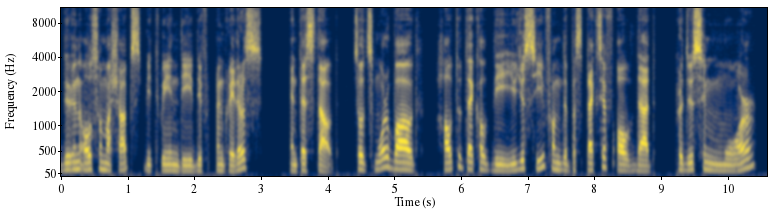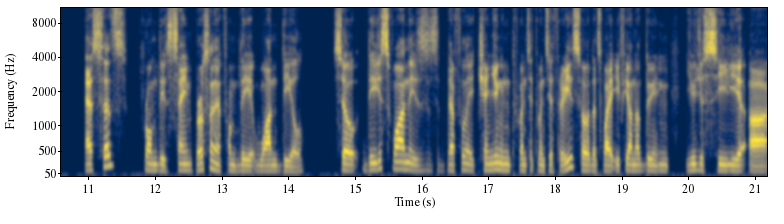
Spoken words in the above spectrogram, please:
doing also mashups between the different creators and test out. So it's more about how to tackle the UGC from the perspective of that producing more assets from the same person and from the one deal. So this one is definitely changing in 2023. So that's why if you're not doing UGC uh,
